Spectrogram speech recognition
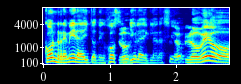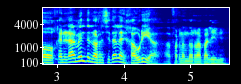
con remera de Tottenhausen, Lo- dio la declaración. lo veo generalmente en los recitales de Jauría a Fernando Rapalini.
